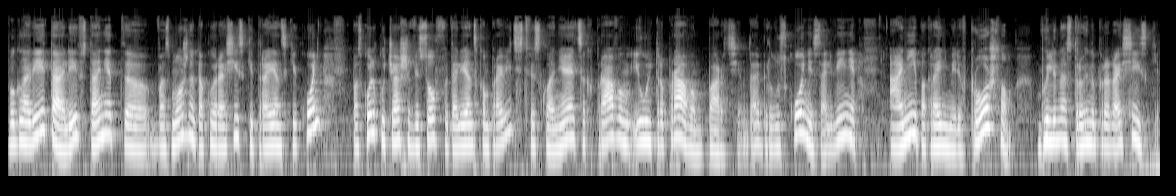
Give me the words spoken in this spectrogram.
во главе Италии встанет, э, возможно, такой российский троянский конь, поскольку чаша весов в итальянском правительстве склоняется к правым и ультраправым партиям, да, Берлускони, Сальвини, а они, по крайней мере, в прошлом были настроены пророссийски.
